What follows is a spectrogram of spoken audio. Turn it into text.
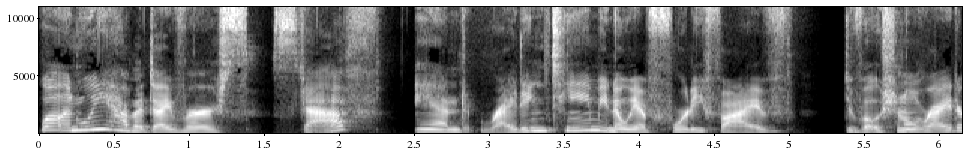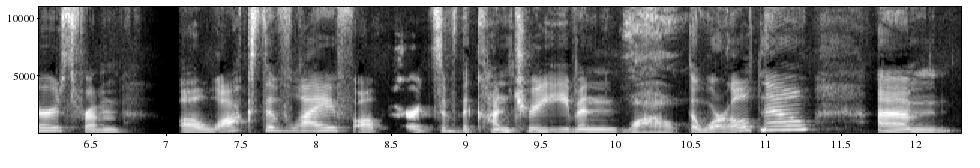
Well, and we have a diverse staff and writing team. You know, we have 45 devotional writers from all walks of life, all parts of the country, even Wow. the world now. Um,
